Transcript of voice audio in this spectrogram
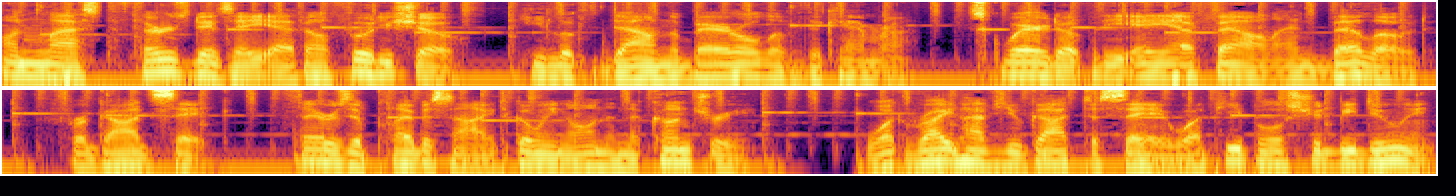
On last Thursday's AFL footy show, he looked down the barrel of the camera, squared up the AFL and bellowed, for God's sake, there's a plebiscite going on in the country. What right have you got to say what people should be doing?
